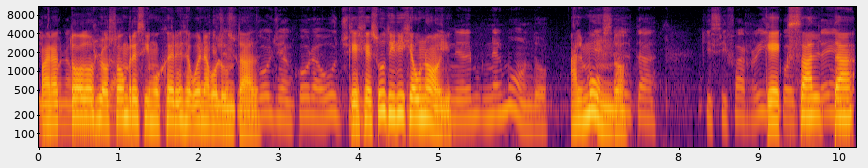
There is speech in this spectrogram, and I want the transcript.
para todos los hombres y mujeres de buena voluntad, que Jesús dirige aún hoy al mundo, que exalta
